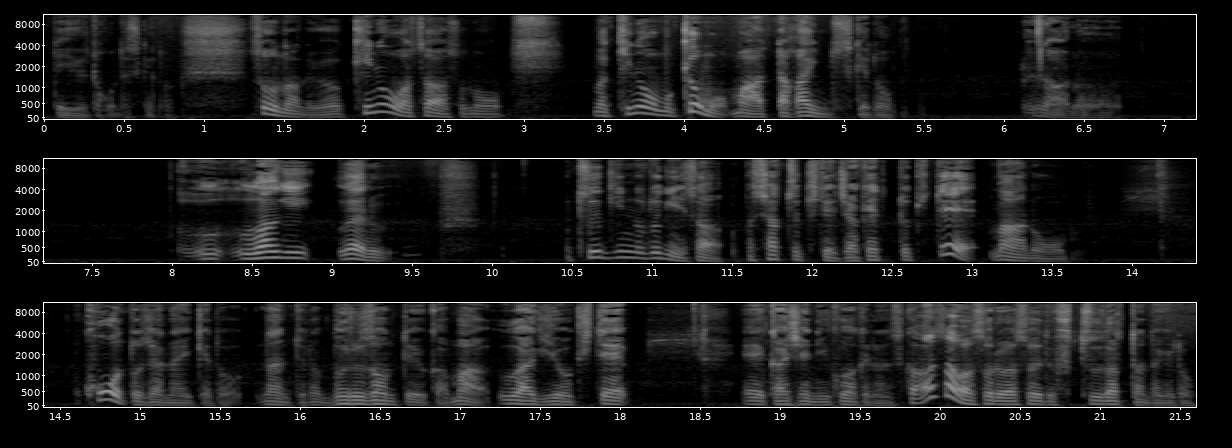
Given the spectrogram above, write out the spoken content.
っていうとこですけど。そうなのよ。昨日はさ、その、まあ、昨日も今日も、まあ、暖かいんですけど、あの、上着、いわゆる、通勤の時にさ、シャツ着て、ジャケット着て、まあ、あの、コートじゃないけど、なんていうの、ブルゾンっていうか、まあ、上着を着て、え、会社に行くわけなんですか？朝はそれはそれで普通だったんだけど、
